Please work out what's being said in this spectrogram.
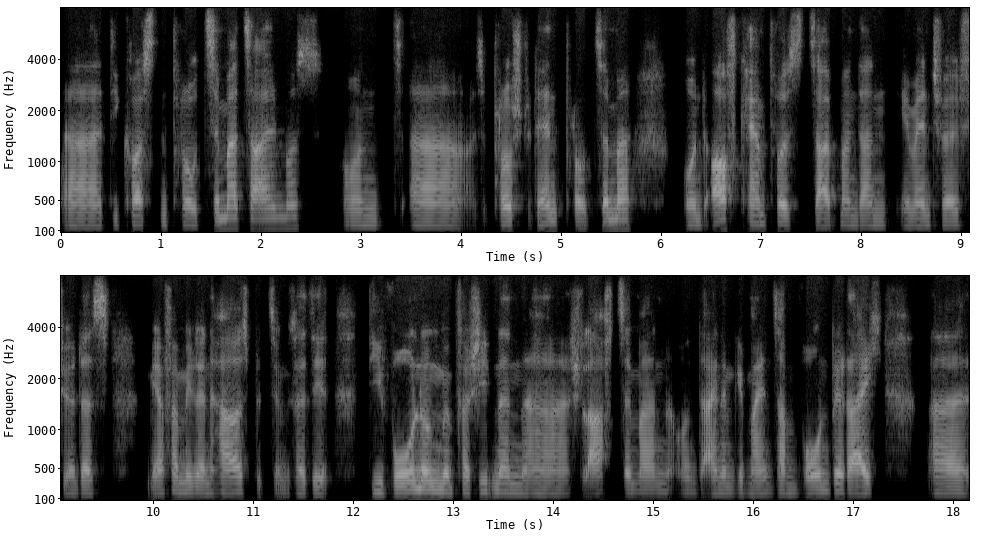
äh, die Kosten pro Zimmer zahlen muss und äh, also pro Student, pro Zimmer und off-Campus zahlt man dann eventuell für das Mehrfamilienhaus beziehungsweise die Wohnung mit verschiedenen äh, Schlafzimmern und einem gemeinsamen Wohnbereich, äh,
